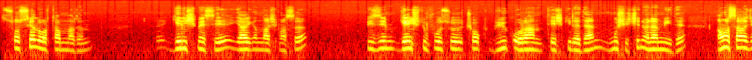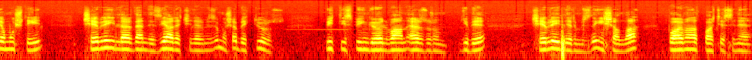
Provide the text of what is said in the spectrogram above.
sosyal ortamların gelişmesi, yaygınlaşması bizim genç nüfusu çok büyük oran teşkil eden Muş için önemliydi. Ama sadece Muş değil, çevre illerden de ziyaretçilerimizi Muş'a bekliyoruz. Bitlis, Bingöl, Van, Erzurum gibi çevre illerimizde inşallah bu hayvanat bahçesine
